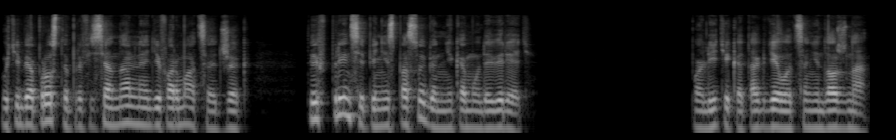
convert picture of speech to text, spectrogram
У тебя просто профессиональная деформация, Джек. Ты в принципе не способен никому доверять. Политика так делаться не должна,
